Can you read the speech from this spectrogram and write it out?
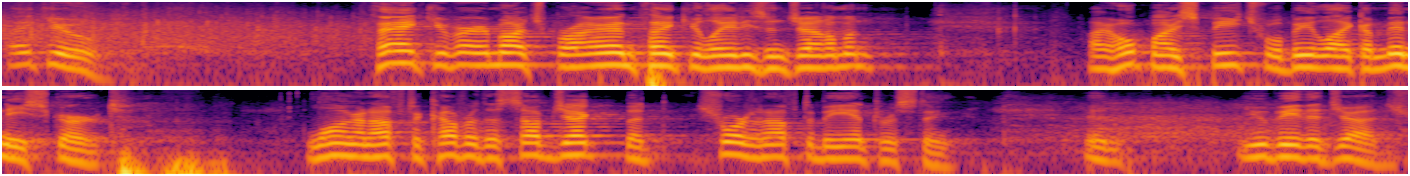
Thank you. Thank you very much, Brian. Thank you, ladies and gentlemen. I hope my speech will be like a mini skirt, long enough to cover the subject, but short enough to be interesting. And you be the judge.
